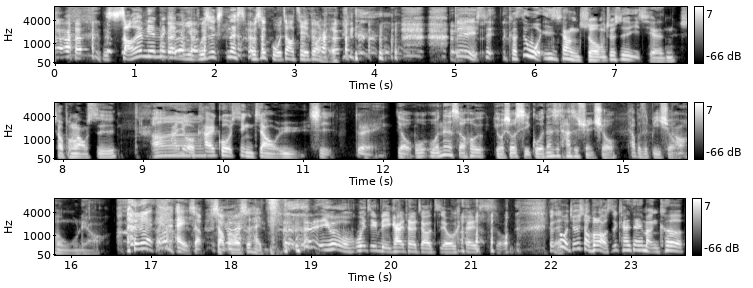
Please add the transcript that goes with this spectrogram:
少那边那个，你也不是那不是国教阶段的。对，是，可是我印象中，就是以前小鹏老师啊，他有开过性教育，是。对，有我我那个时候有休息过，但是他是选修，他不是必修，然后很无聊。哎，小 小鹏老师还 因为我我已经离开特教界，我可以说。可是我觉得小鹏老师开那一门课，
